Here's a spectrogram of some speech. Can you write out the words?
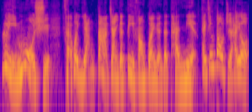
绿营默许才会养大这样一个地方官员的贪念。财经报纸还有。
